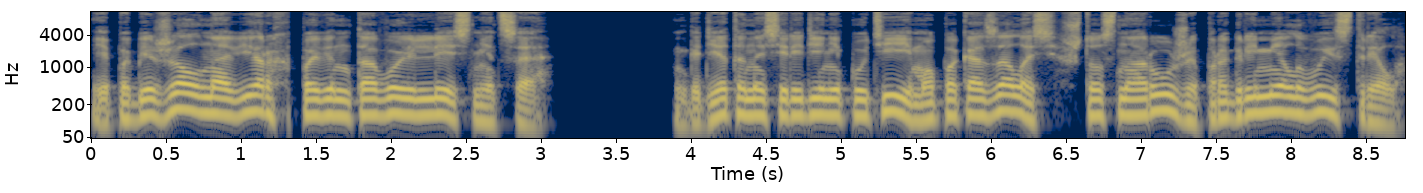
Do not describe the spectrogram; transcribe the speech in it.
и побежал наверх по винтовой лестнице. Где-то на середине пути ему показалось, что снаружи прогремел выстрел.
